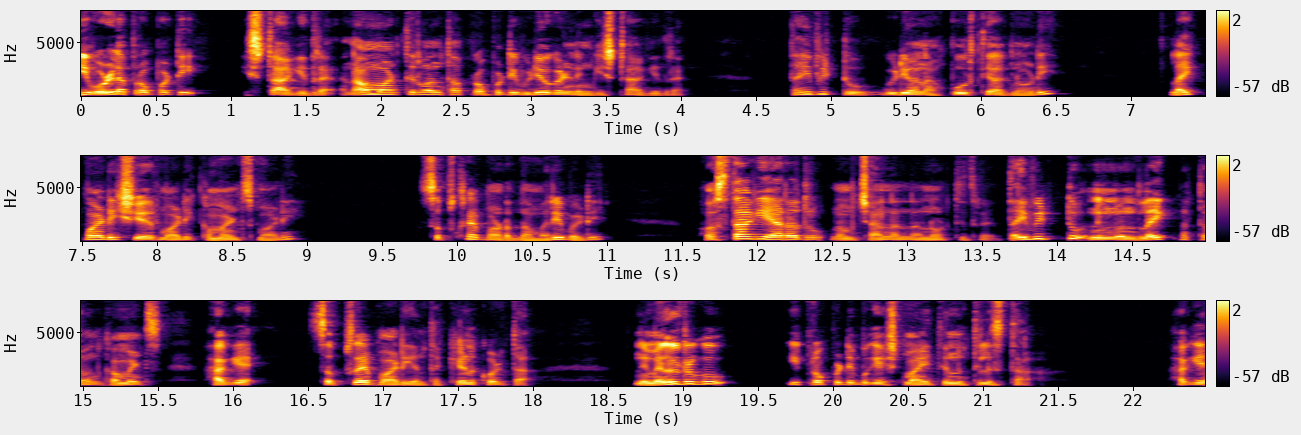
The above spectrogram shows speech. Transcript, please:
ಈ ಒಳ್ಳೆ ಪ್ರಾಪರ್ಟಿ ಇಷ್ಟ ಆಗಿದ್ರೆ, ನಾವು ಮಾಡ್ತಿರುವಂಥ ಪ್ರಾಪರ್ಟಿ ವಿಡಿಯೋಗಳು ನಿಮ್ಗೆ ಇಷ್ಟ ಆಗಿದರೆ, ದಯವಿಟ್ಟು ವಿಡಿಯೋನ ಪೂರ್ತಿಯಾಗಿ ನೋಡಿ. ಲೈಕ್ ಮಾಡಿ, ಶೇರ್ ಮಾಡಿ, ಕಮೆಂಟ್ಸ್ ಮಾಡಿ. ಸಬ್ಸ್ಕ್ರೈಬ್ ಮಾಡೋದನ್ನ ಮರಿಬೇಡಿ. ಹೊಸದಾಗಿ ಯಾರಾದರೂ ನಮ್ಮ ಚಾನಲನ್ನು ನೋಡ್ತಿದ್ರೆ ದಯವಿಟ್ಟು ನಿಮ್ಮೊಂದು ಲೈಕ್ ಮತ್ತು ಒಂದು ಕಮೆಂಟ್ಸ್ ಹಾಗೆ ಸಬ್ಸ್ಕ್ರೈಬ್ ಮಾಡಿ ಅಂತ ಕೇಳ್ಕೊಳ್ತಾ ನಿಮ್ಮೆಲ್ರಿಗೂ ಈ ಪ್ರಾಪರ್ಟಿ ಬಗ್ಗೆ ಎಷ್ಟು ಮಾಹಿತಿಯನ್ನು ತಿಳಿಸ್ತಾ ಹಾಗೆ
